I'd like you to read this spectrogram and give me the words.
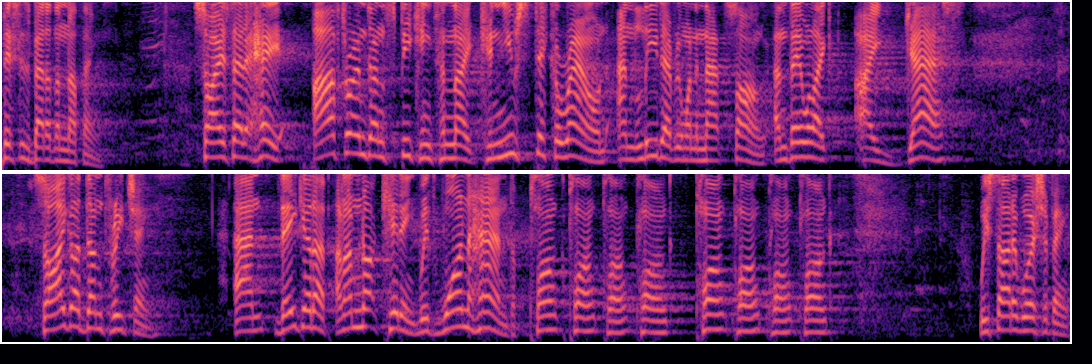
This is better than nothing. So I said, Hey, after I'm done speaking tonight, can you stick around and lead everyone in that song? And they were like, I guess. So I got done preaching. And they get up, and I'm not kidding, with one hand, plonk, plonk, plonk, plonk, plonk, plonk, plonk, plonk. We started worshiping.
